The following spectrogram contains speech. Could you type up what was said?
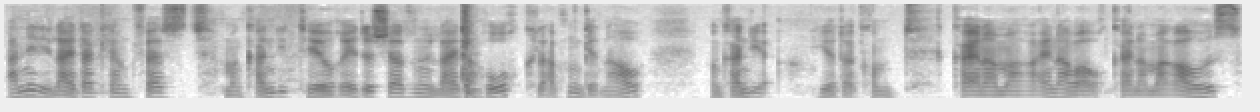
Ah ne, die Leiter klemmt fest. Man kann die theoretisch ja so eine Leiter hochklappen, genau. Man kann die... Hier, da kommt keiner mehr rein, aber auch keiner mehr raus.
